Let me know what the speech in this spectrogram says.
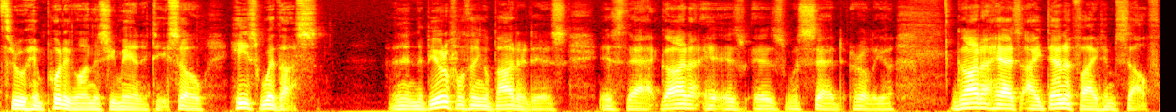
through him putting on this humanity. So he's with us. And the beautiful thing about it is, is that God, as, as was said earlier, God has identified himself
